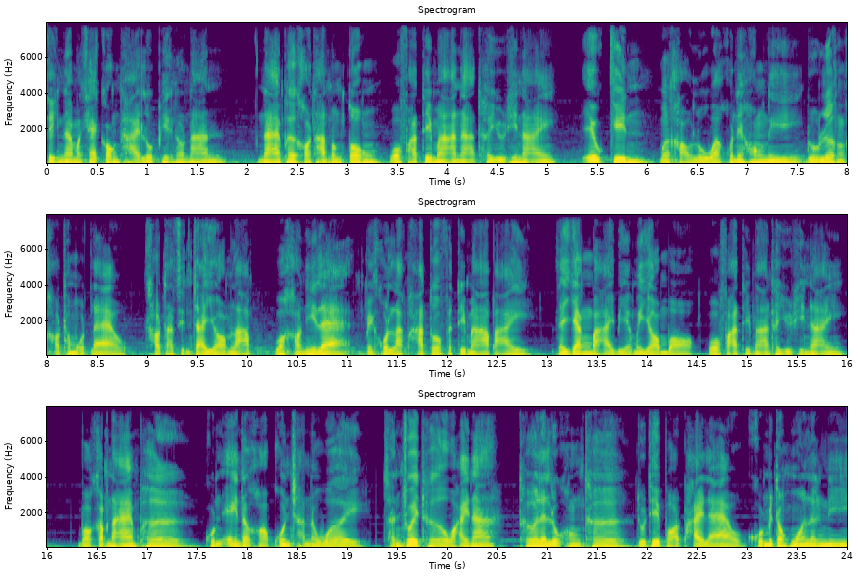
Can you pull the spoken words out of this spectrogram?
สิ่งนั้นมันแค่กล้องถ่ายรูปเพียงเท่านั้น นายอำเภอขอถามตรงๆ ว่าฟาติมาน่ะเธออยู่ที่ไหน เอลกิน เมื่อเขารู้ว่าคนในห้องนี้รู้เรื่องของเขาทั้งหมดแล้ว เขาตัดสินใจยอมรับ ว่าเขานี่แหละเป็นคนลักพาตัวฟาติมาไป และยังบ่ายเบี่ยงไม่ยอมบอกว่าฟาติมาเธออยู่ที่ไหน บอกกับนายอำเภอ คุณเองต้องขอบคุณฉันนะเว้ย ฉันช่วยเธอเอาไว้นะ เธอและลูกของเธออยู่ที่ปลอดภัยแล้ว คุณไม่ต้องห่วงเรื่องนี้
